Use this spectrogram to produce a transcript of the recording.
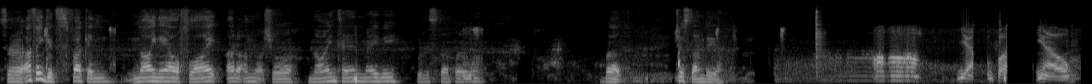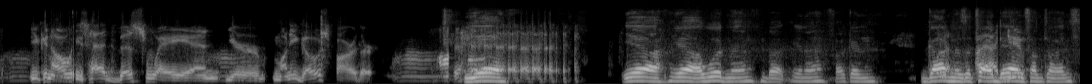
So I think it's fucking nine hour flight. I don't, I'm not sure. Nine, ten, maybe with a stopover. But just under you. Yeah, but you know, you can always head this way, and your money goes farther. Yeah. Yeah, yeah, I would, man. But you know, fucking gardeners are tied down do- sometimes.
